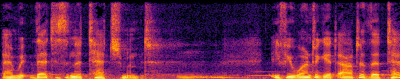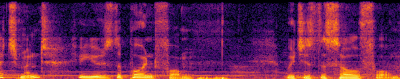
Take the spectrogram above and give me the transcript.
and we, that is an attachment. If you want to get out of the attachment, you use the point form, which is the soul form.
